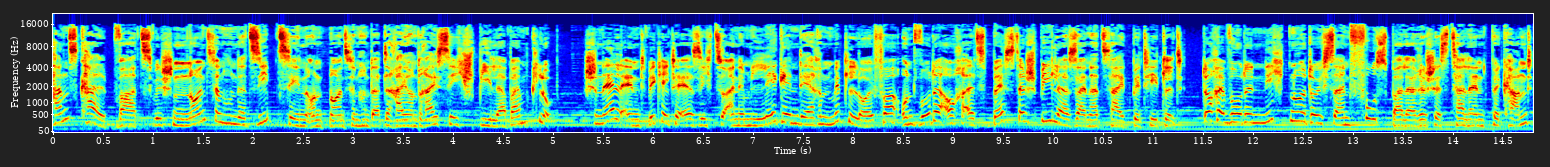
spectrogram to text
Hans Kalb war zwischen 1917 und 1933 Spieler beim Club. Schnell entwickelte er sich zu einem legendären Mittelläufer und wurde auch als bester Spieler seiner Zeit betitelt. Doch er wurde nicht nur durch sein fußballerisches Talent bekannt,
